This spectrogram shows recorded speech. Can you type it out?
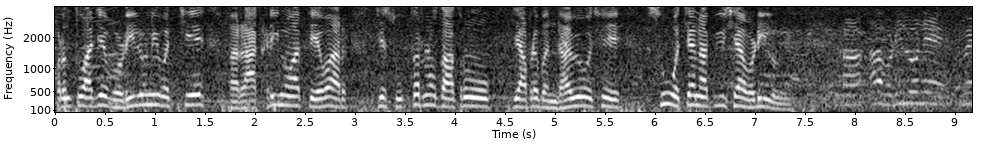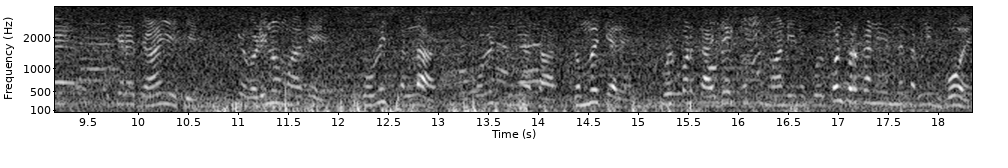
પરંતુ આજે વડીલોની વચ્ચે રાખડીનો આ તહેવાર જે સૂતરનો તાતણો જે આપણે બંધાવ્યો છે શું વચન આપ્યું છે આ વડીલોને? આ વડીલોને અમે જણાવીએ છીએ કે વડીલો માટે ચોવીસ કલાક, ચોવીસ ગુણ્યા સાત ગમે ત્યારે કોઈપણ કાયદાકીયથી માંડીને કોઈપણ પ્રકારની એમને તકલીફ હોય,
